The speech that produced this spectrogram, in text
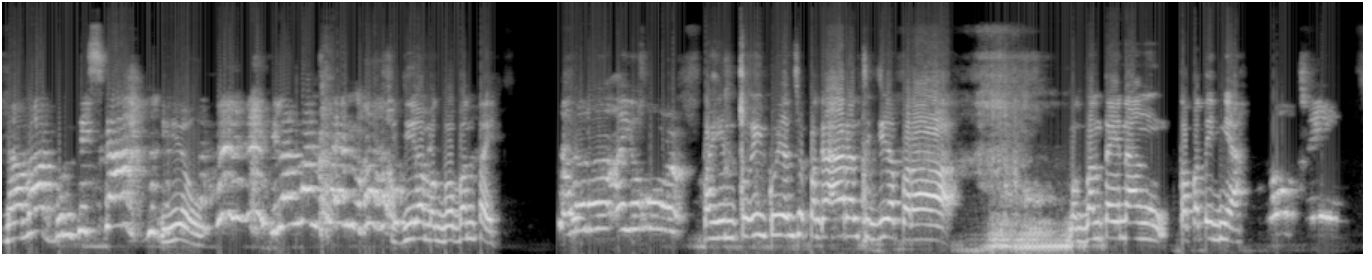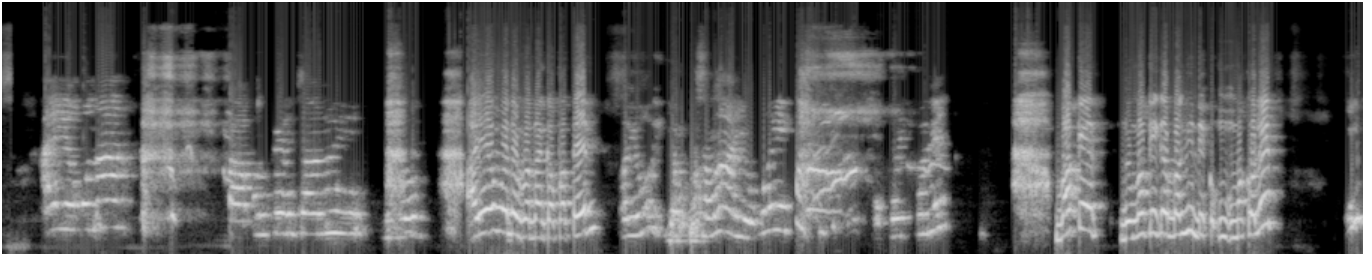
Nama, buntis ka. Iyo. Ilang mansan mo? Si Gia magbabantay. Ano na, ayoko. Pahintuin ko yan sa pag-aaral si Gia para magbantay ng kapatid niya. Thanks. Ayoko na. Tapon ka yan sa ano eh. Ilog. Ayaw mo na ba ng kapatid? Ayoko, yung isa nga, ayoko eh. Ko rin. Bakit? Lumaki ka bang hindi ko- makulit? Eh,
